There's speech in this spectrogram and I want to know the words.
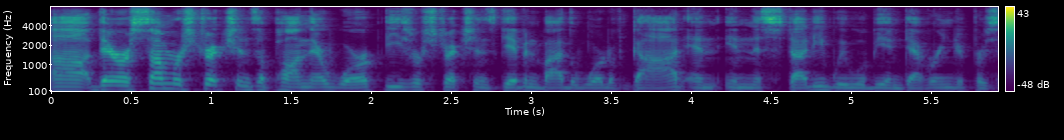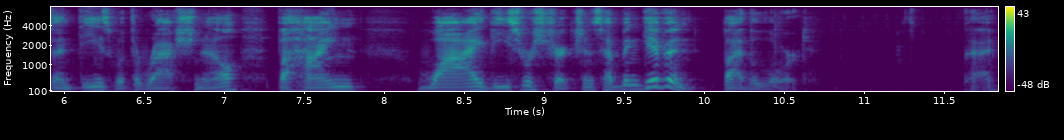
Uh, there are some restrictions upon their work, these restrictions given by the Word of God. And in this study, we will be endeavoring to present these with the rationale behind why these restrictions have been given by the Lord. Okay.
